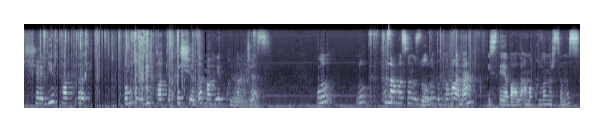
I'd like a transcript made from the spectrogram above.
Şöyle bir tatlı dolu bir tatlı kaşığı da mahlep kullanacağız. Bunu kullanmasanız da olur. Bu tamamen isteğe bağlı ama kullanırsanız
